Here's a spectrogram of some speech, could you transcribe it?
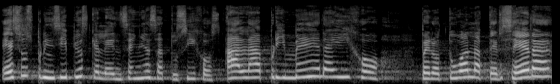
Esos principios que le enseñas a tus hijos. A la primera, hijo, pero tú a la tercera.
